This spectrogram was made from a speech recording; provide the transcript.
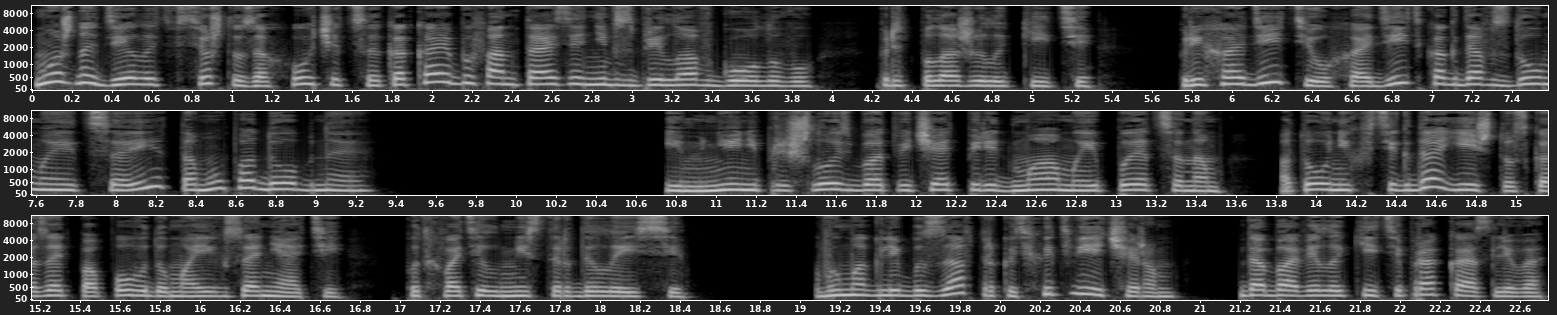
Можно делать все, что захочется, какая бы фантазия ни взбрела в голову, предположила Кити. Приходить и уходить, когда вздумается, и тому подобное. И мне не пришлось бы отвечать перед мамой и Пэтсоном, а то у них всегда есть что сказать по поводу моих занятий», подхватил мистер Делейси. «Вы могли бы завтракать хоть вечером», добавила Кити проказливо,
